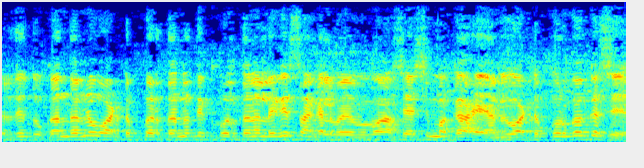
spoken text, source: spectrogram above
तर ते दुकानदारानं वाटप करताना ते खोलताना लगेच सांगायला पाहिजे बाबा अशी अशी मका आहे आम्ही वाटप करू का कसे?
